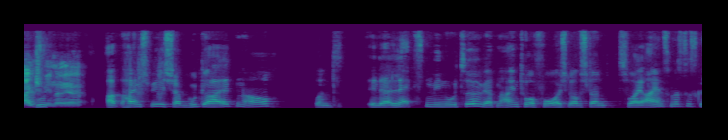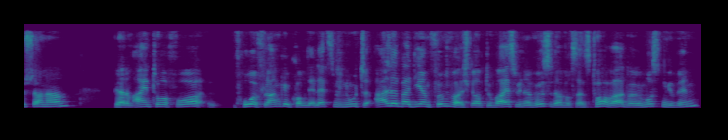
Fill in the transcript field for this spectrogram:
Heimspiel, ne? Ja. Ab, Heimspiel, ich habe gut gehalten auch. Und in der letzten Minute, wir hatten ein Tor vor, ich glaube es stand 2-1, müsste es gestanden haben. Wir hatten ein Tor vor, hohe Flanke, kommen der letzten Minute, alle bei dir im Fünfer. Ich glaube, du weißt, wie nervös du da wirst als Torwart, weil wir mussten gewinnen.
